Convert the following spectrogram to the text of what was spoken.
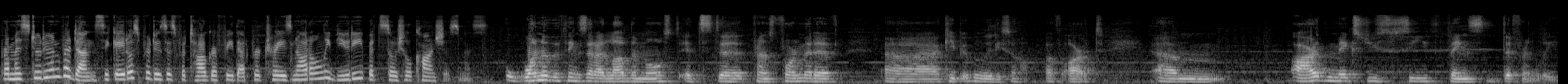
From his studio in Verdun, Siqueiros produces photography that portrays not only beauty but social consciousness. One of the things that I love the most it's the transformative uh, capabilities of, of art. Um, art makes you see things differently.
